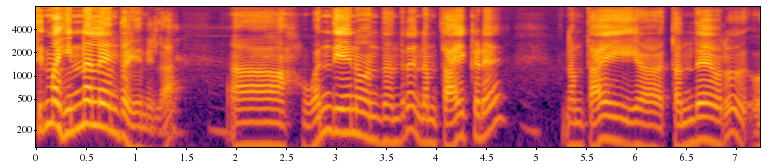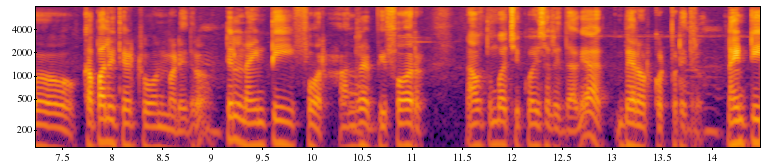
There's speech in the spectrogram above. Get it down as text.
ಸಿನಿಮಾ ಹಿನ್ನೆಲೆ ಅಂತ ಏನಿಲ್ಲ. ಒಂದು ಏನು ಅಂತಂದರೆ ನಮ್ಮ ತಾಯಿ ಕಡೆ ನಮ್ಮ ತಾಯಿ ತಂದೆಯವರು ಕಪಾಲಿ ಥಿಯೇಟ್ರ್ ಓನ್ ಮಾಡಿದರು ಟಿಲ್ ನೈಂಟಿ ಫೋರ್ ಅಂದರೆ ಬಿಫೋರ್ ನಾವು ತುಂಬ ಚಿಕ್ಕ ವಯಸ್ಸಲ್ಲಿದ್ದಾಗ ಬೇರೆಯವ್ರು ಕೊಟ್ಬಿಟ್ಟಿದ್ರು. ನೈಂಟಿ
